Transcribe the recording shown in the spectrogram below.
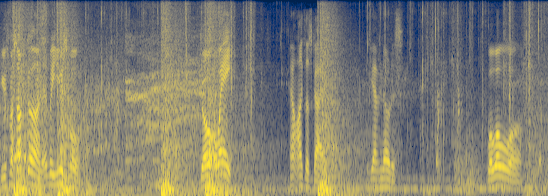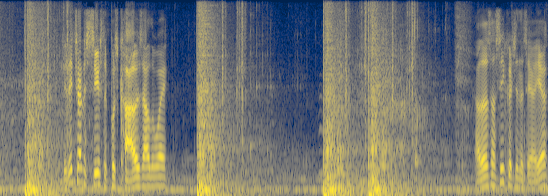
Use my shotgun. It'll be useful. Go away. I don't like those guys. If you haven't noticed. Whoa, whoa, whoa, whoa. Did they try to seriously push cars out of the way? Now there's a secrets in this area.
